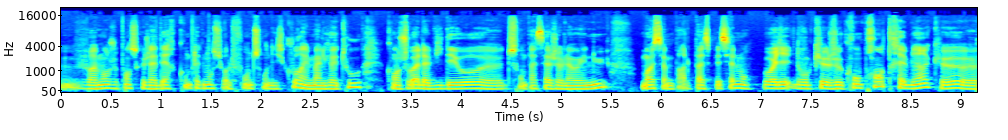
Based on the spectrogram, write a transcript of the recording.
vraiment, je pense que j'adhère complètement sur le fond de son discours, et malgré tout, quand je vois la vidéo de son passage à l'ONU, moi, ça me parle pas spécialement. Vous voyez, donc je comprends très bien que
